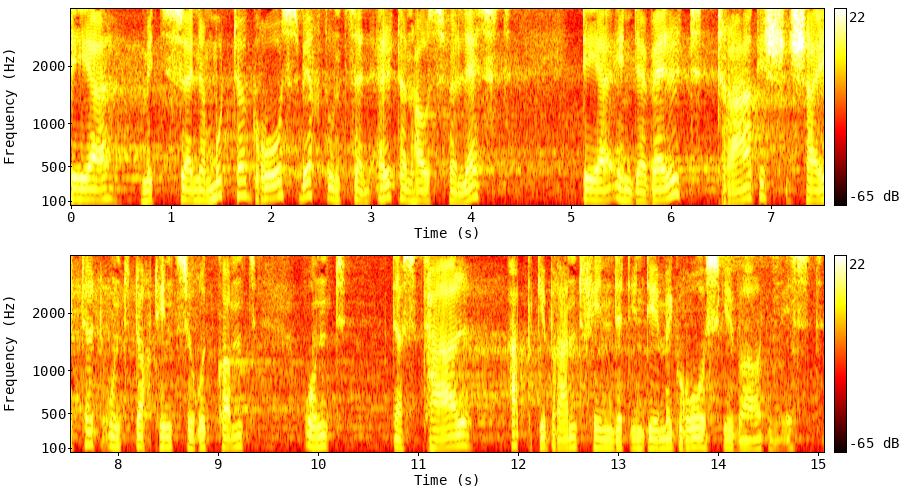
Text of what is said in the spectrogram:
der mit seiner Mutter groß wird und sein Elternhaus verlässt, der in der Welt tragisch scheitert und dorthin zurückkommt und das Tal abgebrannt findet, in dem er groß geworden ist.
